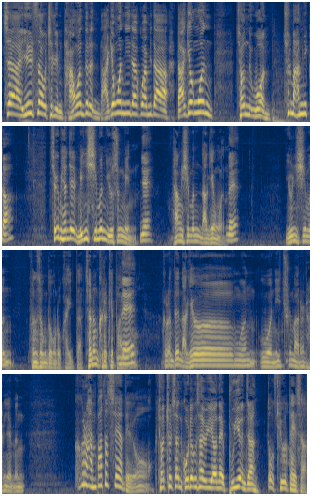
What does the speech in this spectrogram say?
자, 1457님 당원들은 나경원이라고 합니다. 나경원 전 의원 출마합니까? 지금 현재 민심은 유승민, 예. 당심은 나경원, 네. 윤심은 권성동으로 가 있다. 저는 그렇게 봐요. 네. 그런데 나경원 의원이 출마를 하려면 그걸 안 받았어야 돼요. 저출산 고령사위원회 부위원장 또 기후대사.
